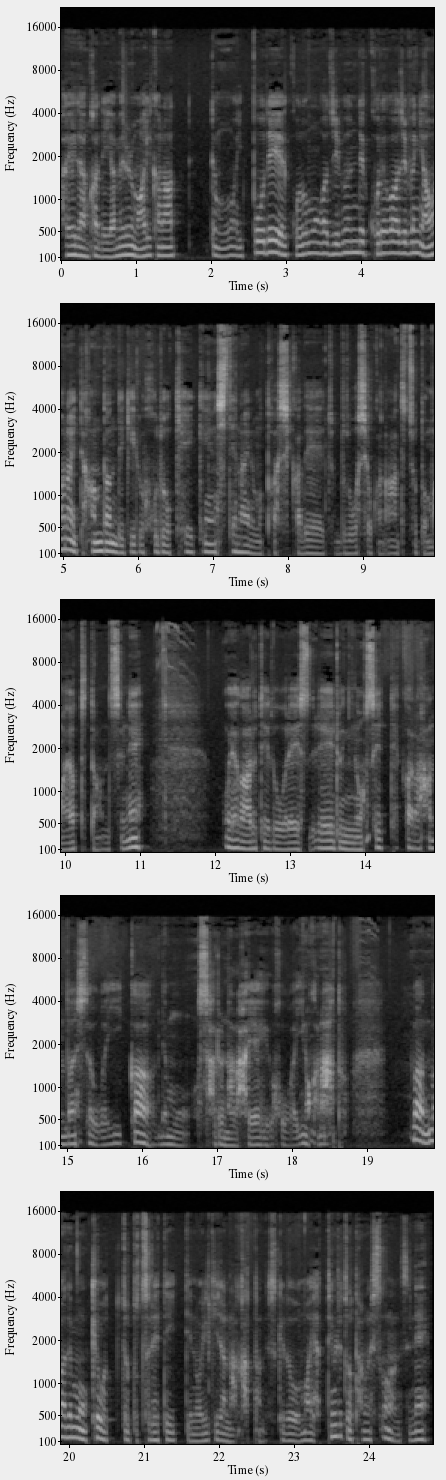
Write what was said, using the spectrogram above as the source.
早い段階でやめるのもありかなでも一方で子供が自分でこれは自分に合わないって判断できるほど経験してないのも確かでちょっとどうしようかなってちょっと迷ってたんですよね。親がある程度レースレールに乗せてから判断した方がいいかでも去るなら早い方がいいのかなと。まあ、まあでも今日ちょっと連れて行って乗り気じゃなかったんですけど、まあ、やってみると楽しそうなんですね。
